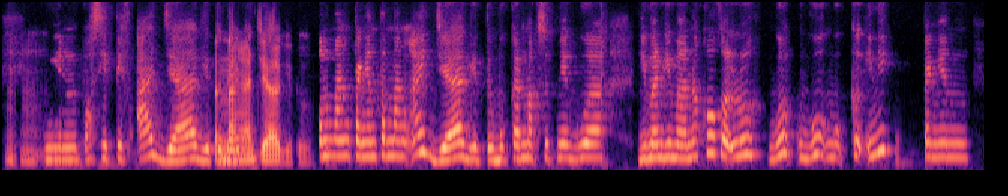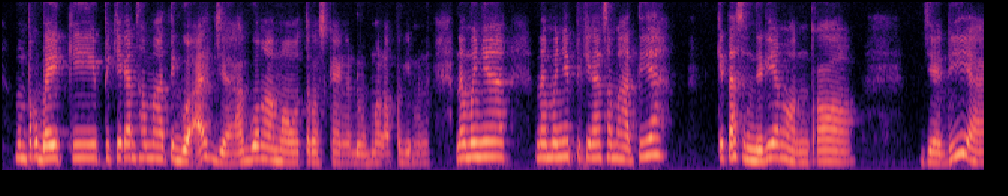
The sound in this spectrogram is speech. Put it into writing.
mm-hmm. ingin positif aja gitu. Tenang Dan, aja gitu. Tenang, pengen tenang aja gitu, bukan maksudnya gue gimana gimana kok ke lu, gue gue ke ini pengen memperbaiki pikiran sama hati gue aja, gue nggak mau terus kayak ngedumel apa gimana. Namanya namanya pikiran sama hati ya kita sendiri yang kontrol. Jadi ya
